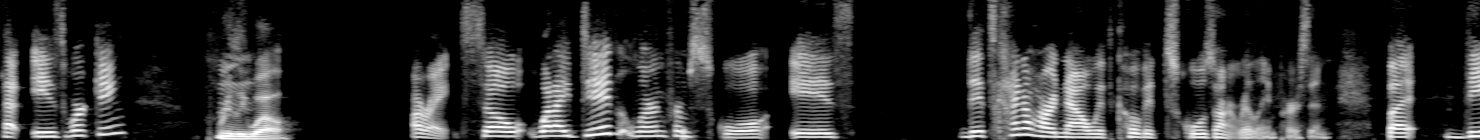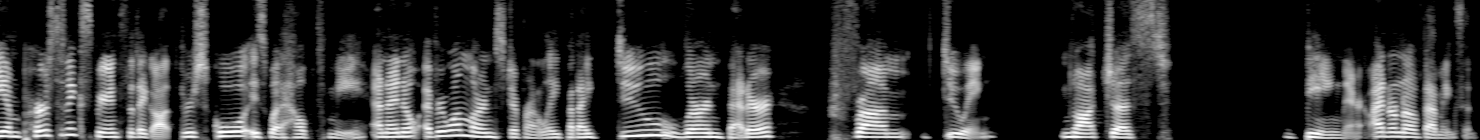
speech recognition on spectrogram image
That is working really Hmm. well? All right. So, what I did learn from school is it's kind of hard now with COVID. Schools aren't really in person, but the in person experience that I got through school is what helped me. And I know everyone learns differently, but I do learn better from doing, not just being there. I don't know if that makes sense.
